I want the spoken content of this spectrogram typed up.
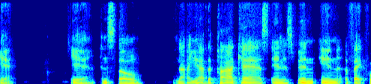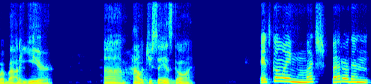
Yeah. Yeah. And so now you have the podcast and it's been in effect for about a year. Um, how would you say it's going? It's going much better than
